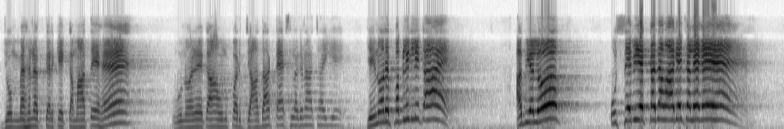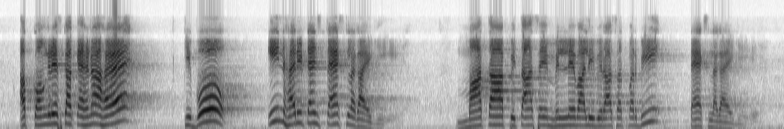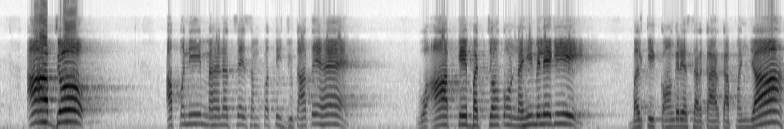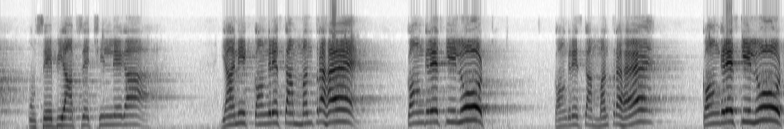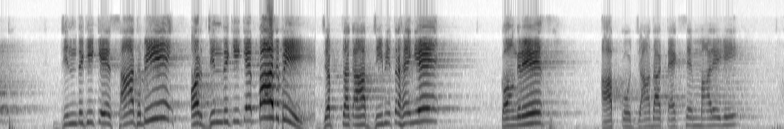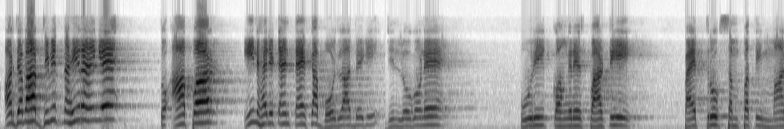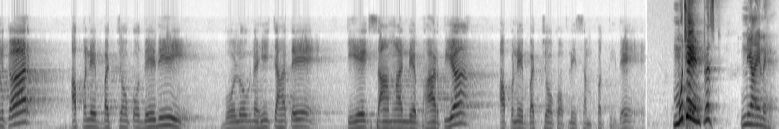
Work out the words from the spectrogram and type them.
जो मेहनत करके कमाते हैं, उन्होंने कहा उन पर ज़्यादा टैक्स लगना चाहिए। ये इन्होंने पब्लिकली कहा है। अब ये लोग उससे भी एक कदम आगे चले गए हैं। अब कांग्रेस का कहना है कि वो इनहेरिटेंस टैक्स लगाएगी। माता पिता से मिलने वाली विरासत पर भी टैक्स लगाएगी। आप जो अपनी मेहनत से संपत्ति जुटाते हैं, वो आपके बच्चों को नहीं मिलेगी, बल्कि कांग्रेस सरकार का पंजा उसे भी आपसे छीन लेगा। यानी कांग्रेस का मंत्र है, कांग्रेस की लूट। कांग्रेस का मंत्र है, कांग्रेस की लूट। ज़िंदगी के साथ भी और ज़िंदगी के बाद भी जब तक आप जीवित रहेंगे, कांग्रेस आपको ज़्यादा टैक्स से मारेगी। और जब आप जीवित नहीं रहेंगे तो आप पर इनहेरिटेंस टैक्स का बोझ लाद देगी। जिन लोगों ने पूरी कांग्रेस पार्टी पैतृक संपत्ति मानकर अपने बच्चों को दे दी, वो लोग नहीं चाहते कि एक सामान्य भारतीय अपने बच्चों को अपनी संपत्ति दे। मुझे इंटरेस्ट न्याय में है।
